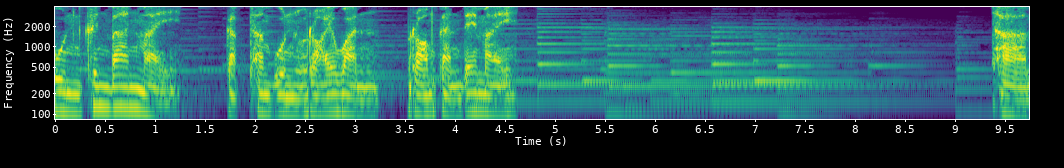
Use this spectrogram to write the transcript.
บุญขึ้นบ้านใหม่ กับทำบุญร้อยวัน พร้อมกันได้ไหม ถาม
